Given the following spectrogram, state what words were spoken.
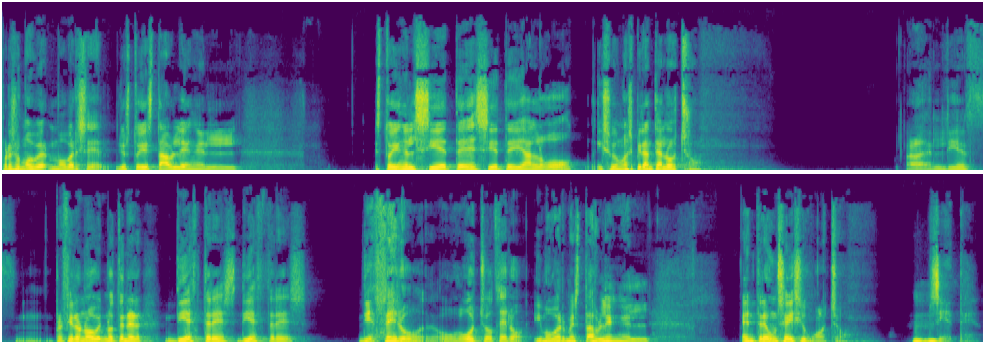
Por eso mover- moverse, yo estoy estable en el. Estoy en el 7, 7 y algo, y soy un aspirante al 8. Ah, El 10. mm, Prefiero no, no tener 10-3, 10-3, 10-0 o 8-0 y moverme estable en el. Entre un 6 y un 8. Ujú. 7.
